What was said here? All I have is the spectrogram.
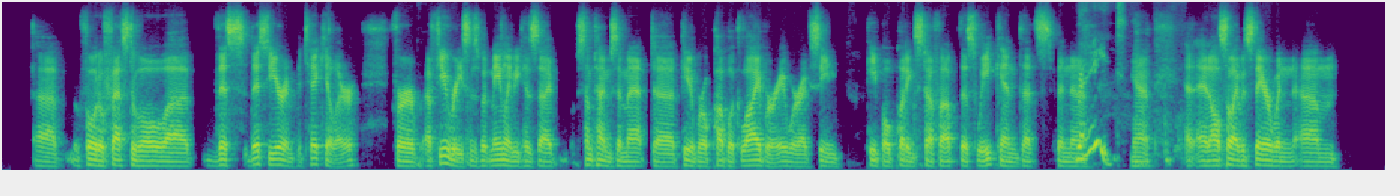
uh, photo festival uh, this this year in particular for a few reasons, but mainly because I sometimes am at uh, Peterborough Public Library where I've seen people putting stuff up this week, and that's been uh, right. Yeah, and also I was there when um,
